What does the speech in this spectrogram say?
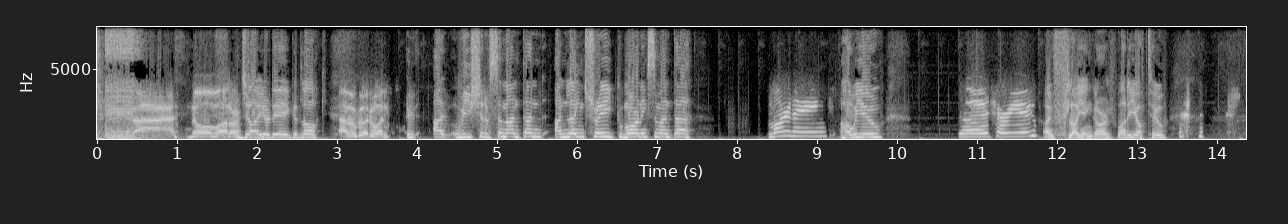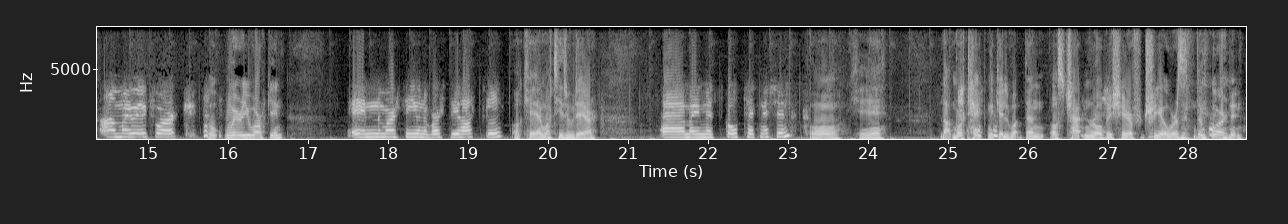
Ah, no bother. Enjoy your day. Good luck. Have a good one. Uh, we should have Samantha on, on line three. Good morning, Samantha. Morning. How are you? Good. How are you? I'm flying, girl. What are you up to? On my way to work Oh, where are you working? in the Mercy University Hospital. Okay, and what do you do there? Um, I'm a scope technician. Oh, okay. A lot more technical what, than us chatting rubbish here for three hours in the morning.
